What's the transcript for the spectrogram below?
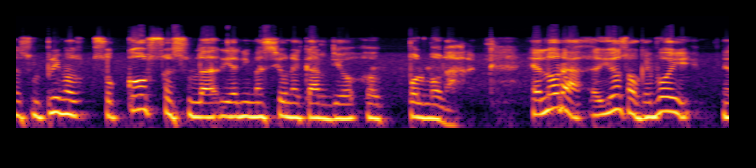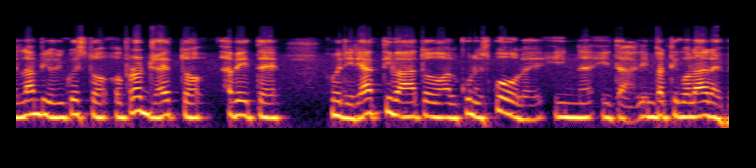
eh, sul primo soccorso e sulla rianimazione cardiopolmonare. E allora eh, io so che voi nell'ambito di questo progetto avete come dire, attivato alcune scuole in Italia, in particolare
